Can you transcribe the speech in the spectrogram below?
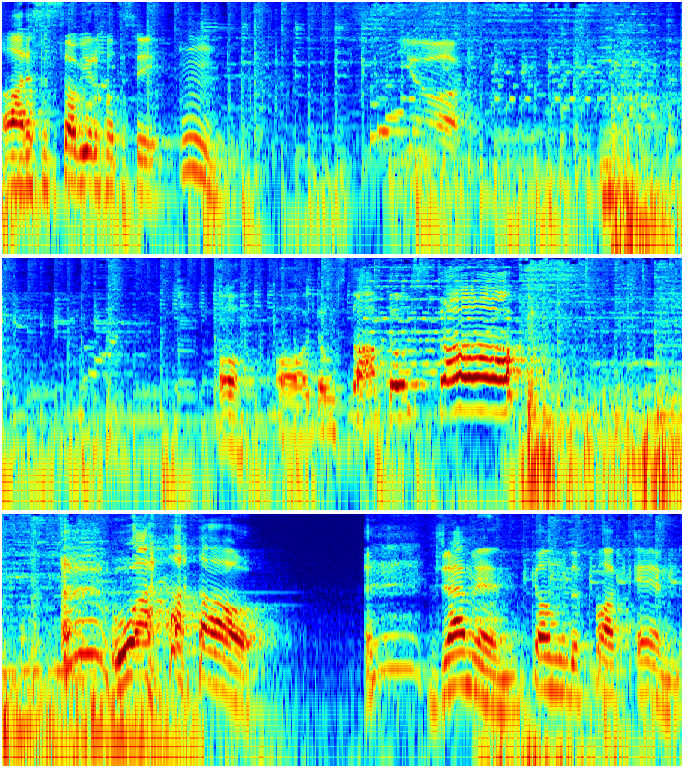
Oh, this is so beautiful to see. Mm. Yeah. Oh, oh, don't stop, don't stop! wow! Jammin, come the fuck in.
